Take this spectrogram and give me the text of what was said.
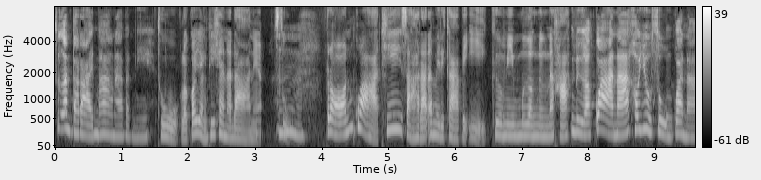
ซึ่งอันตรายมากนะแบบนี้ ถูกแล้วก็อย่างที่แคนาดาเนี่ยสูงอืม ร้อนกว่าที่สหรัฐอเมริกาไปอีก คือมีเมืองหนึงนะคะ เหนือกว่านะเขาอยู่สูงกว่านะ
